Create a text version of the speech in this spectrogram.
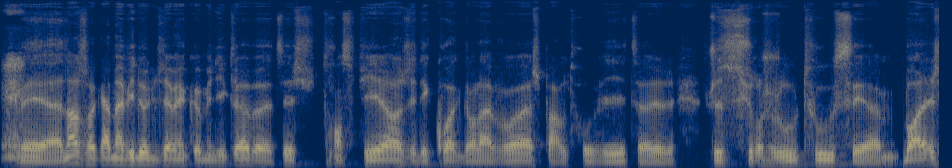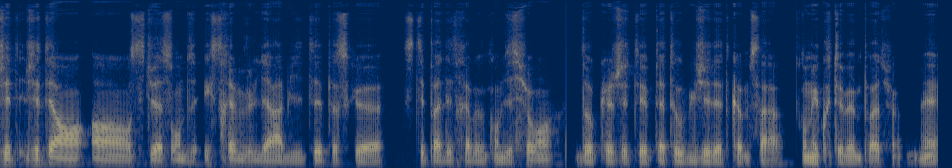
mais euh, non, je regarde ma vidéo du Comedy Club, euh, tu sais, je transpire, j'ai des couacs dans la voix, je parle trop vite, euh, je surjoue tout. C'est bon, j'étais en, situation d'extrême vulnérabilité parce que c'était pas des très bonnes conditions, donc j'étais peut-être obligé d'être comme ça. On m'écoutait même pas, tu vois. Mais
